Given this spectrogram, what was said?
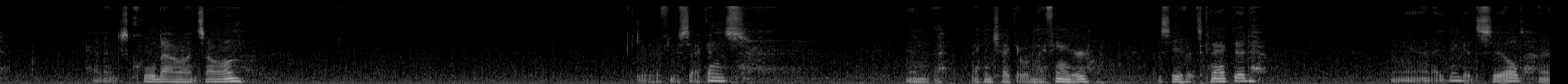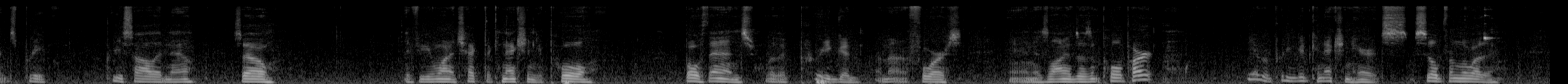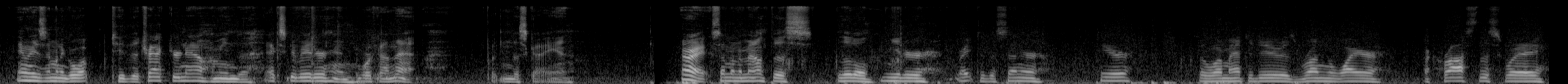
kind of just cool down on its own. Give it a few seconds. And I can check it with my finger to see if it's connected. And I think it's sealed. It's pretty pretty solid now. So if you want to check the connection, you pull both ends with a pretty good amount of force. And as long as it doesn't pull apart, you have a pretty good connection here. It's sealed from the weather. Anyways, I'm going to go up to the tractor now, I mean the excavator, and work on that putting this guy in. Alright, so I'm going to mount this little meter right to the center here. So what I'm to have to do is run the wire across this way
